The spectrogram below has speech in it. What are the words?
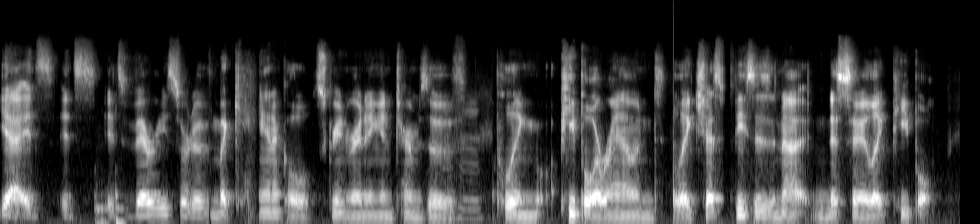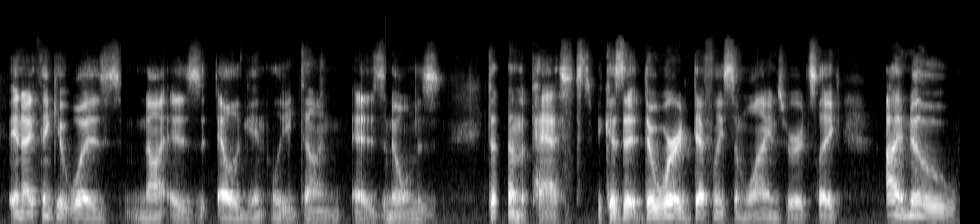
yeah. It's it's it's very sort of mechanical screenwriting in terms of Mhm. pulling people around like chess pieces and not necessarily like people. And I think it was not as elegantly done as Nolan has done in the past because it, there were definitely some lines where it's like, I know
